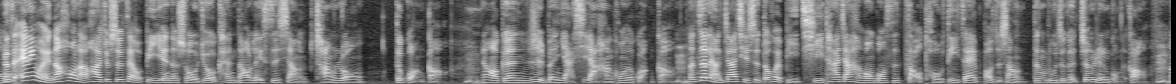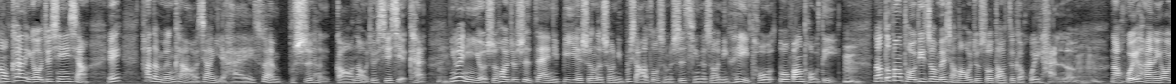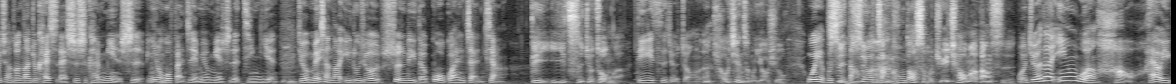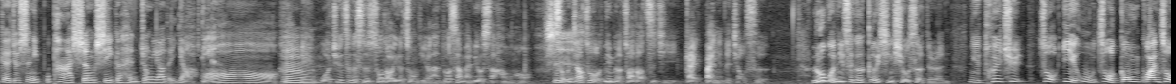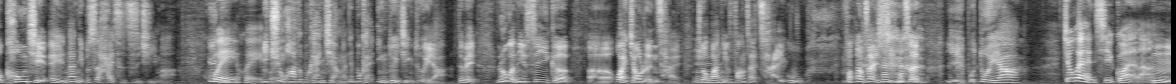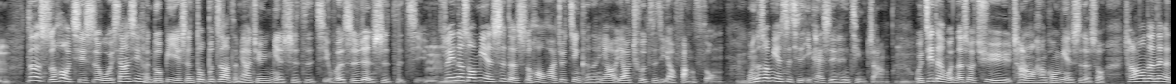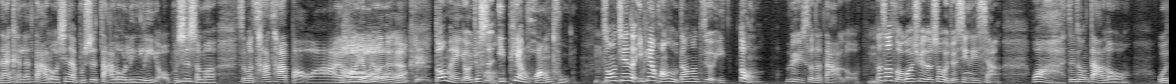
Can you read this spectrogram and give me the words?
可是 anyway，那后来的话，就是在我毕业那时候，我就有看到类似像长荣的广告。然后跟日本亚细亚航空的广告，嗯、那这两家其实都会比其他家航空公司早投递在报纸上登录这个真人广告。嗯、那我看了以后，就心里想，哎，它的门槛好像也还算不是很高，那我就写写看。嗯、因为你有时候就是在你毕业生的时候，你不想要做什么事情的时候，你可以投多方投递。嗯，那多方投递之后，没想到我就收到这个回函了。嗯哼，那回函以后，我就想说，那就开始来试试看面试，因为我反正也没有面试的经验。嗯，就没想到一路就顺利的过关斩将。第一次就中了，第一次就中了。你条件这么优秀，我也不知道是，是有掌控到什么诀窍吗？当时我觉得英文好，还有一个就是你不怕生是一个很重要的要点。哦，嗯、欸，我觉得这个是说到一个重点，很多三百六十行哈，什么叫做你有没有抓到自己该扮演的角色？如果你是个个性羞涩的人，你推去做业务、做公关、做空姐，哎、欸，那你不是害死自己吗？会会一句话都不敢讲啊！你不敢应对进退啊，对不对？如果你是一个呃外交人才，就要把你放在财务、嗯、放在行政，也不对呀、啊。就会很奇怪啦。嗯，这个时候其实我相信很多毕业生都不知道怎么样去面试自己，或者是认识自己。嗯，所以那时候面试的时候的话，就尽可能要要求自己要放松。嗯，我那时候面试其实一开始也很紧张。嗯，我记得我那时候去长荣航空面试的时候，长荣的那个南崁的大楼现在不是大楼林立哦，不是什么什么叉叉堡啊，然后有没有那个都没有，就是一片黄土，中间的一片黄土当中只有一栋。绿色的大楼，那时候走过去的时候，我就心里想：哇，这栋大楼我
